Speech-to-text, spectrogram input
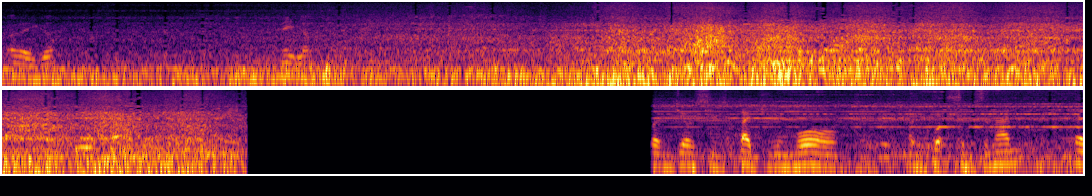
Oh, there you go. Neat look. On Josie's bedroom wall and put some cement in.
